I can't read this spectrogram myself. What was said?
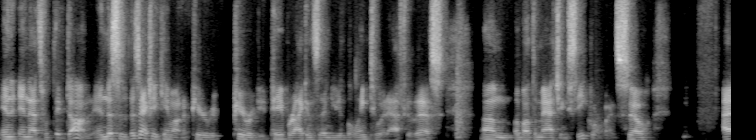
And, and that's what they've done. And this is this actually came out in a peer peer reviewed paper. I can send you the link to it after this um, about the matching sequence. So, I,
